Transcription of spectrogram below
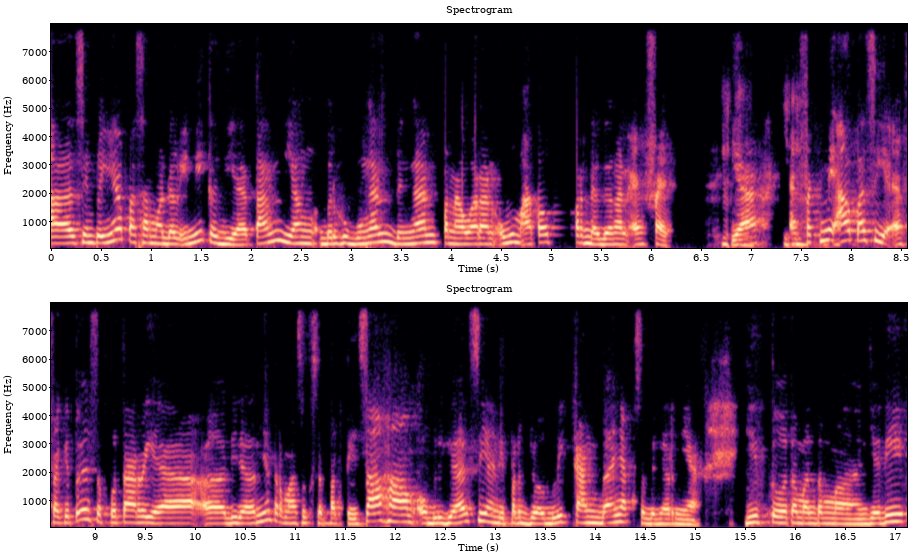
uh, simpelnya pasar modal ini kegiatan yang berhubungan dengan penawaran umum atau perdagangan efek ya. Efek ini apa sih? Ya efek itu seputar ya uh, di dalamnya termasuk seperti saham obligasi yang diperjualbelikan banyak sebenarnya. Gitu teman-teman. Jadi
